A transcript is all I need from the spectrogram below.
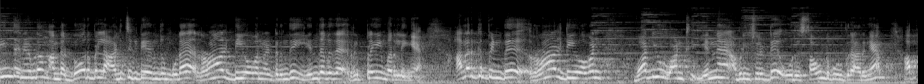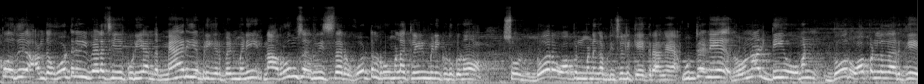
ஐந்து நிமிடம் அந்த டோர் பெல்ல அடிச்சுக்கிட்டே இருந்தும் கூட ரொனால்ட் டி இருந்து எந்தவித ரிப்ளையும் வரலீங்க. அதற்கு பின்பு Ronald T Owen what you want என்ன? அப்படின்னு சொல்லிட்டு ஒரு சவுண்ட் கொடுக்குறாருங்க. அப்போது அந்த ஹோட்டலில் வேலை செய்யக்கூடிய அந்த மேரி அப்படிங்கிற பெண்மணி நான் room service sir hotel room எல்லாம் க்ளீன் பண்ணி கொடுக்கணும். ஸோ டோரை ஓப்பன் பண்ணுங்க அப்படின்னு சொல்லி கேட்குறாங்க உடனே ரொனால்ட் டி ஓவன் டோர் ஓப்பன்ல தான் இருக்கு.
